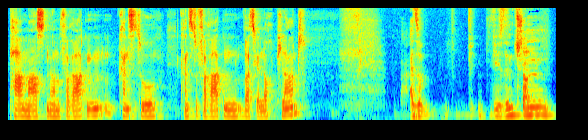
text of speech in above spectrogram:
paar Maßnahmen verraten. Kannst du, kannst du verraten, was ihr noch plant? Also wir sind schon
